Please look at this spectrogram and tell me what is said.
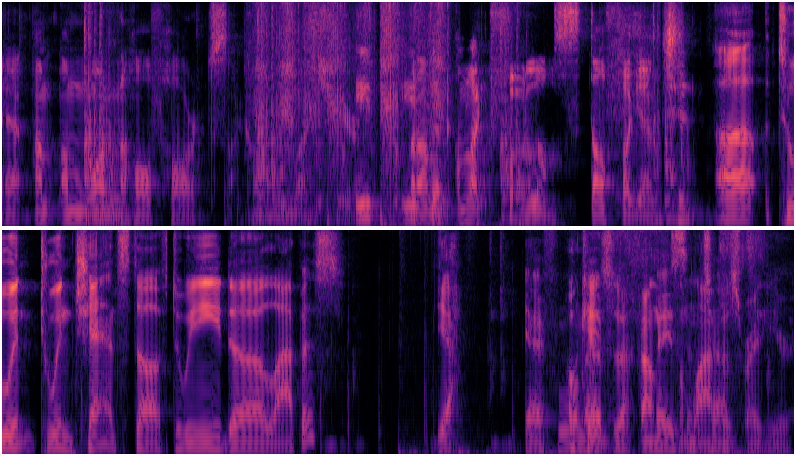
Yeah, I'm I'm one and a half hearts. I can't do much here. Eat, eat but I'm, them. I'm like full of stuff again. Uh to en- to enchant stuff? Do we need uh lapis? Yeah, yeah. If we Okay, so I found some lapis chance. right here.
